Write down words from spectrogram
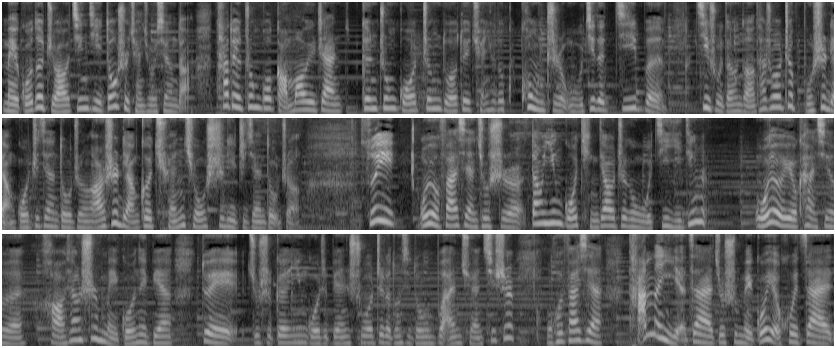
美国的主要经济都是全球性的，他对中国搞贸易战，跟中国争夺对全球的控制、五 G 的基本技术等等。他说，这不是是两国之间的斗争，而是两个全球势力之间斗争。所以我有发现，就是当英国停掉这个武器一定，我有有看新闻，好像是美国那边对，就是跟英国这边说这个东西多么不安全。其实我会发现，他们也在，就是美国也会在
